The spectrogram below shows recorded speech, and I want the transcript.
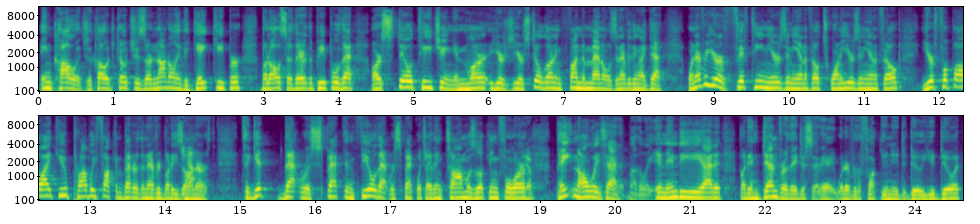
In college, the college coaches are not only the gatekeeper, but also they're the people that are still teaching and learn. You're, you're still learning fundamentals and everything like that. Whenever you're 15 years in the NFL, 20 years in the NFL, your football IQ probably fucking better than everybody's on earth. To get that respect and feel that respect, which I think Tom was looking for. Yep. Peyton always had it, by the way. In Indy, he had it, but in Denver, they just said, "Hey, whatever the fuck you need to do, you do it."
